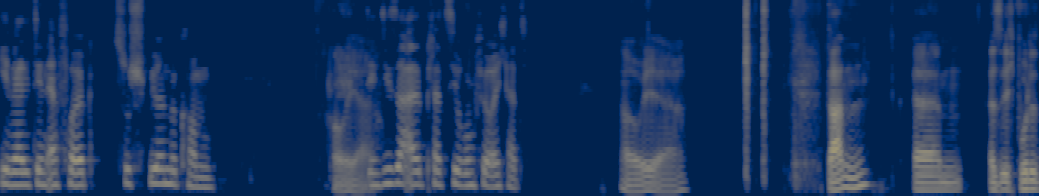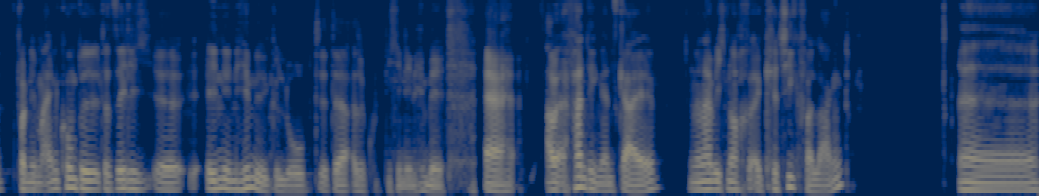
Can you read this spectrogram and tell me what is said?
ihr werdet den Erfolg zu spüren bekommen. Oh ja. Den diese Platzierung für euch hat. Oh ja. Dann, ähm, also ich wurde von dem einen Kumpel tatsächlich äh, in den Himmel gelobt. Der, also gut, nicht in den Himmel. Äh, aber er fand den ganz geil. Und dann habe ich noch äh, Kritik verlangt. Äh,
